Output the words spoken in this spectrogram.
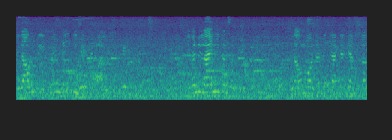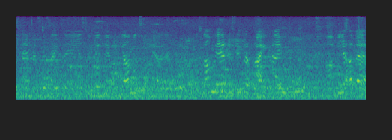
विदाउट ट्रीटमेंट नहीं पी सकते पानी इवन रिलाई नहीं कर सकते। ग्राउंड वाटर में क्या क्या केमिकल्स हैं पेस्टिसाइड्स हैं या स्वीटेज हैं वो क्या मिक्स होते आ रहे हैं? Somewhere this is the right time to be aware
